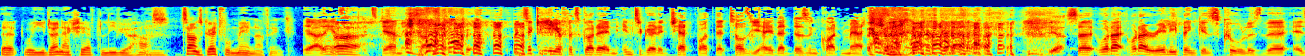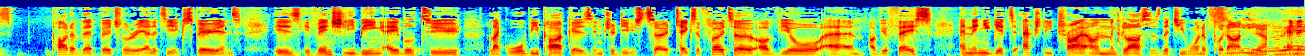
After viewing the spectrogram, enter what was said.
that where you don't actually have to leave your house? Mm. It sounds great for men, I think. Yeah, I think it's, ah. it's damn exciting, particularly if it's got an integrated chatbot that tells you, "Hey, that doesn't quite match." Yeah. So what I what I really think is cool is the is part of that virtual reality experience is eventually being able to like Warby Parker is introduced. So it takes a photo of your um, of your face, and then you get to actually try on the glasses that you want to put on, Gee Yeah. and it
